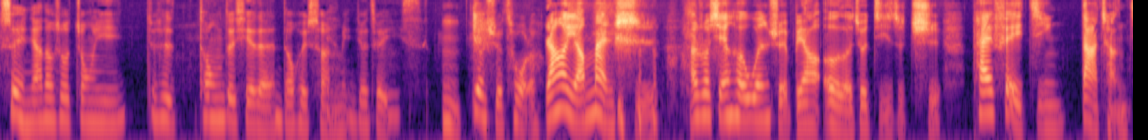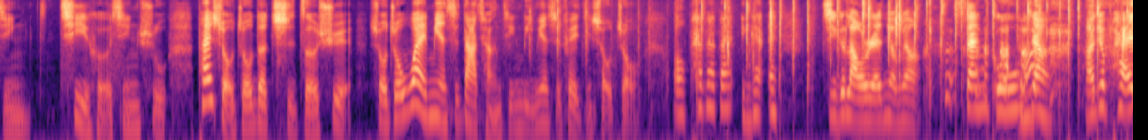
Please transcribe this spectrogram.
所以人家都说中医就是通这些的人都会算命，就这意思。嗯，又学错了。然后也要慢食。他说：“先喝温水，不要饿了就急着吃。拍肺经，大肠经、气和心舒。拍手肘的尺泽穴，手肘外面是大肠经，里面是肺经。手肘哦，拍拍拍，你看，哎，几个老人有没有？三姑 这样，然后就拍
